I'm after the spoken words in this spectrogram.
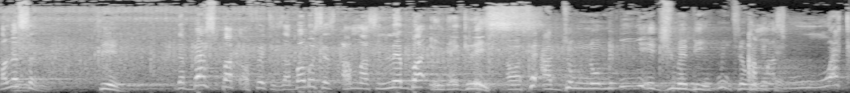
But listen, tie the best part of it is the Bible says, I must labor in the grace. ɔwɔ sɛ adom no mede yɛ adwuma bi. Mentena I mu must work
